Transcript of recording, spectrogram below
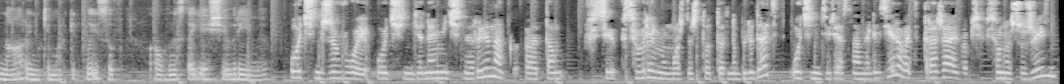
на рынке маркетплейсов а, в настоящее время? Очень живой, очень динамичный рынок. А, там все, все время можно что-то наблюдать. Очень интересно анализировать. Отражает вообще всю нашу жизнь,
